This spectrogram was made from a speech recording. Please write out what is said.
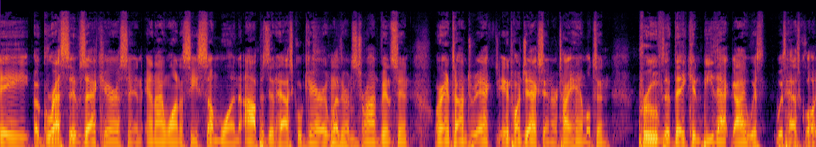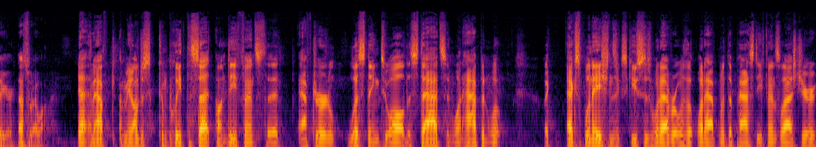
a aggressive Zach Harrison, and I want to see someone opposite Haskell Garrett, whether it's Taron Vincent or Anton Jack- Antoine Jackson or Ty Hamilton, prove that they can be that guy with with Haskell all year. That's what I want. Yeah, and after, I mean, I'll just complete the set on defense. That after listening to all the stats and what happened, what like explanations, excuses, whatever, with what happened with the pass defense last year,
